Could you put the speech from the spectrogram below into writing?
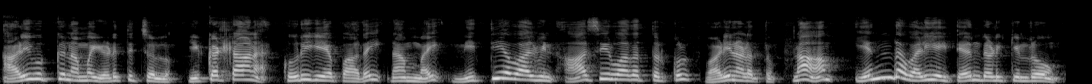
அழிவுக்கு நம்மை எடுத்துச் செல்லும். இக்கட்டான குறுகிய பாதை நம்மை நித்திய வாழ்வின் ஆசீர்வாதத்திற்குள் வழிநடத்தும். நாம் எந்த வழியை தேர்ந்தெடுக்கின்றோம்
